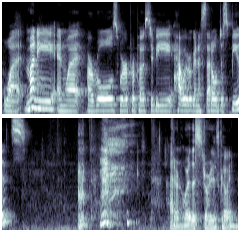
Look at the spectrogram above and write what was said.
what money and what our roles were proposed to be, how we were going to settle disputes. I don't know where this story is going.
